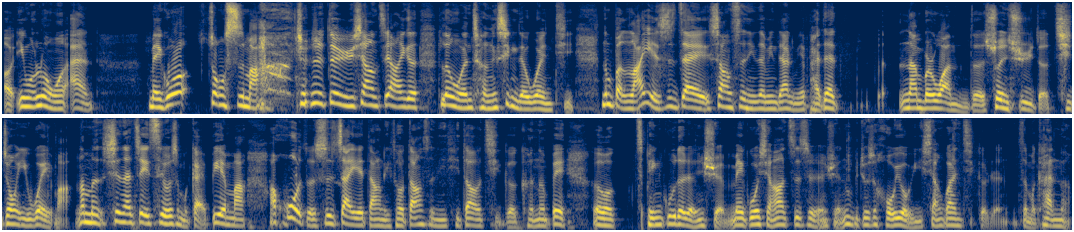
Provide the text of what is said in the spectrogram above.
呃，英文论文案，美国重视吗？就是对于像这样一个论文诚信的问题，那本来也是在上次您的名单里面排在 number one 的顺序的其中一位嘛。那么现在这一次有什么改变吗？啊，或者是在野党里头，当时你提到几个可能被呃评估的人选，美国想要支持人选，那不就是侯友谊相关几个人？怎么看呢？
